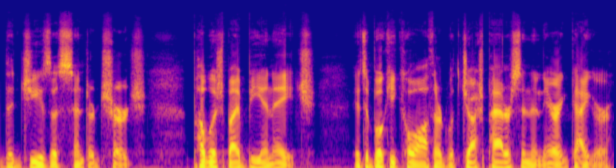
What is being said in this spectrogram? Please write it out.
The Jesus Centered Church, published by B&H. It's a book he co authored with Josh Patterson and Eric Geiger.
